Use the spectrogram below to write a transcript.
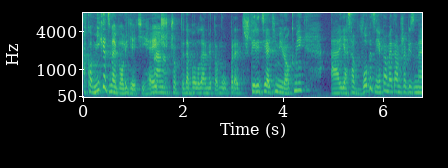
ako my, keď sme boli deti, hej, čo, čo teda bolo, dajme tomu, pred 40 rokmi, a ja sa vôbec nepamätám, že by sme,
